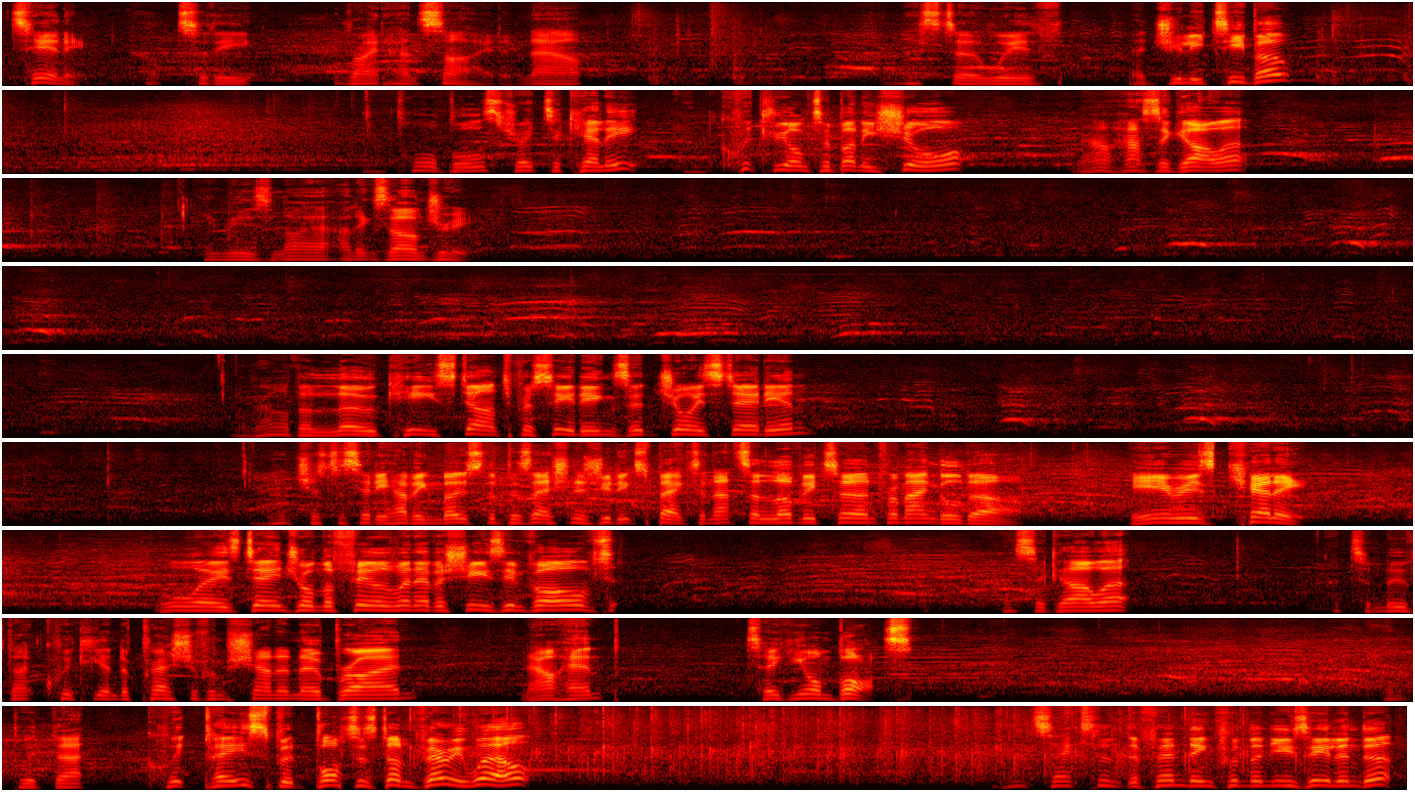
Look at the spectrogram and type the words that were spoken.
Tierney up to the right-hand side. And now Leicester with uh, Julie Thibaud. Poor ball straight to Kelly. And quickly on to Bunny Shaw. Now Hasegawa. Here is Laia Aleixandri. Low-key start proceedings at Joie Stadium. Manchester City having most of the possession as you'd expect, and that's a lovely turn from Angeldahl. Here is Kelly. Always danger on the field whenever she's involved. Hasegawa had to move that quickly under pressure from Shannon O'Brien. Now Hemp taking on Bott. Hemp with that quick pace, but Bott has done very well. That's excellent defending from the New Zealander.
